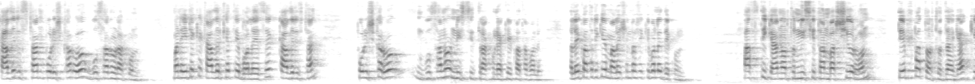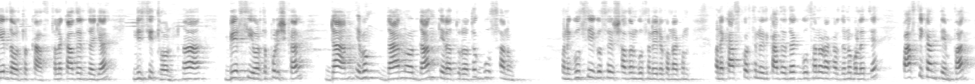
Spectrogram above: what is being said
কাজের স্থান পরিষ্কার ও গুছানো রাখুন। মানে এটাকে কাজের ক্ষেত্রে বলা হয়েছে, কাজের স্থান পরিষ্কার ও গুছানো নিশ্চিত রাখুন, একই কথা বলে। তাহলে এই কথাটিকে মালয়েশিয়ান ভাষায় কী বলে? দেখুন। পাস্তিকান অর্থ নিশ্চিত হন বা শিওর হন, টেম্পাত অর্থ জায়গা কেরদা অর্থ কাজ। তাহলে কাজের জায়গা নিশ্চিত হন হ্যাঁ। বেডসি অর্থ পরিষ্কার, ডান এবং ডান ও ডান তেরাতুর অর্থ গুছানো। মানে গুছিয়ে গুছিয়ে, সাধারণ গুছানো এরকম রাখুন মানে কাজ করছেন ওই কাজের দেখ গুছানো রাখার জন্য বলেছে পাঁচটিকান টেম্পাত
